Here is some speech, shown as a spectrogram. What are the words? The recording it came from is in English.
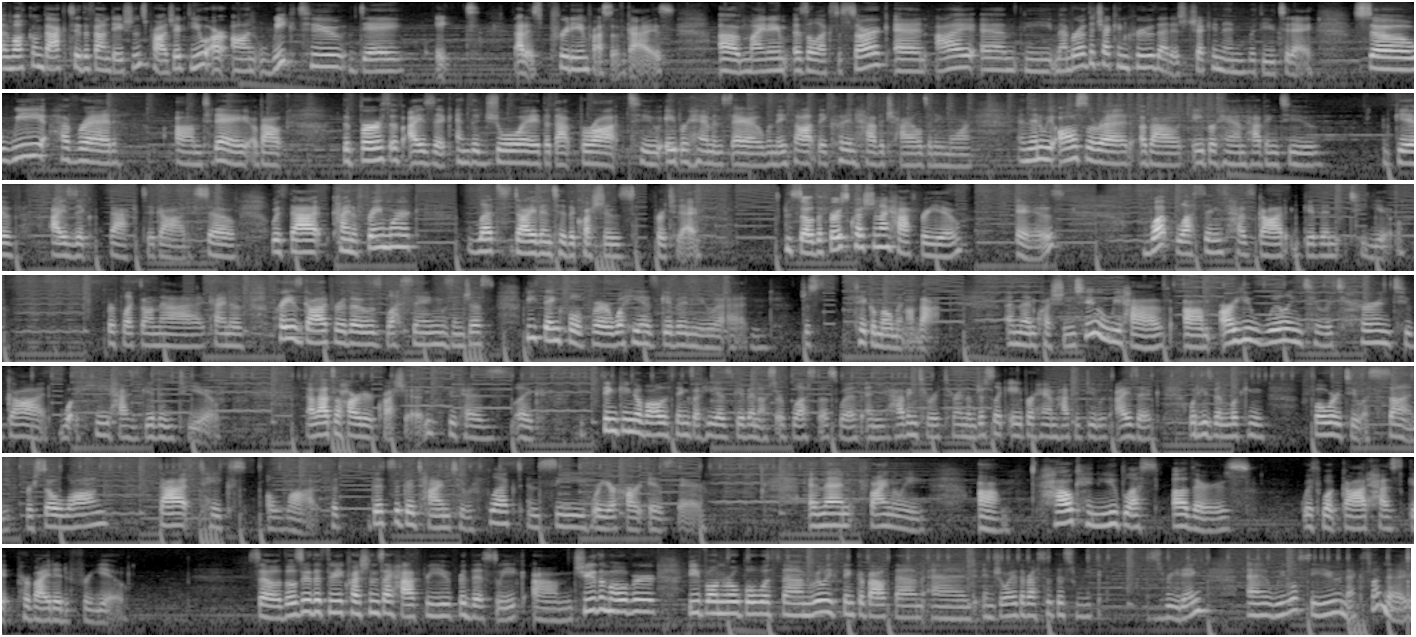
and welcome back to the Foundations Project. You are on week two, day eight. That is pretty impressive, guys. Uh, my name is Alexa Stark, and I am the member of the check-in crew that is checking in with you today. So we have read um, today about the birth of Isaac and the joy that that brought to Abraham and Sarah when they thought they couldn't have a child anymore. And then we also read about Abraham having to give Isaac back to God. So with that kind of framework, let's dive into the questions for today. So the first question I have for you is, what blessings has God given to you? Reflect on that, kind of praise God for those blessings and just be thankful for what he has given you and just take a moment on that. And then question two, we have, um, are you willing to return to God what he has given to you? Now that's a harder question because like thinking of all the things that he has given us or blessed us with and having to return them, just like Abraham had to do with Isaac, what he's been looking forward to, a son, for so long, that takes a lot. But that's a good time to reflect and see where your heart is there. And then finally, um, how can you bless others with what God has provided for you? So those are the three questions I have for you for this week. Um, chew them over, be vulnerable with them, really think about them, and enjoy the rest of this week's reading. And we will see you next Sunday.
